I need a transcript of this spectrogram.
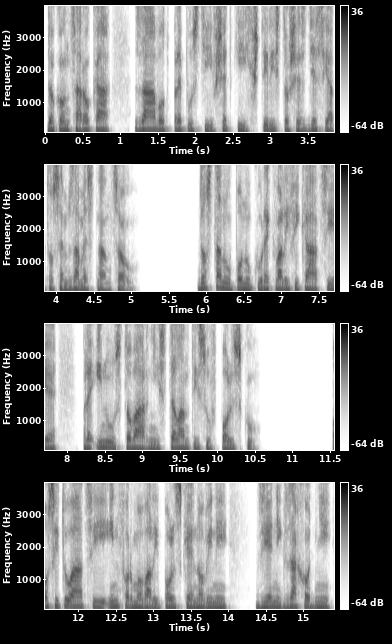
Do konca roka závod prepustí všetkých 468 zamestnancov. Dostanú ponuku rekvalifikácie pre inú stovární Stellantisu v Poľsku. O situácii informovali poľské noviny Dzienik Zachodni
